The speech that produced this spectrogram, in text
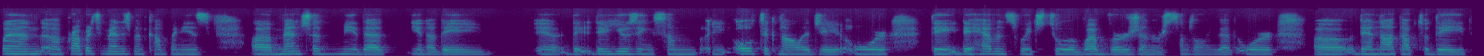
When uh, property management companies uh, mentioned me that you know they uh, they, they're using some uh, old technology or they they haven't switched to a web version or something like that or uh, they're not up to date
